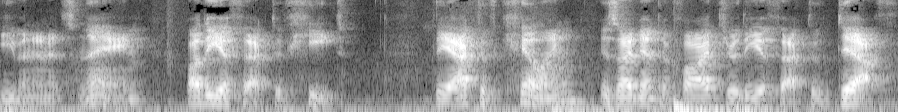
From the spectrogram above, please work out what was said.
even in its name, by the effect of heat. The act of killing is identified through the effect of death.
